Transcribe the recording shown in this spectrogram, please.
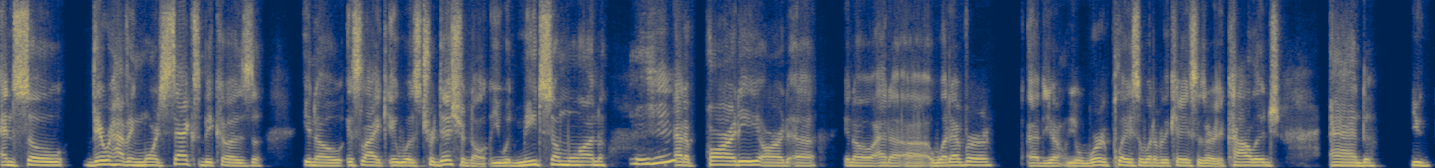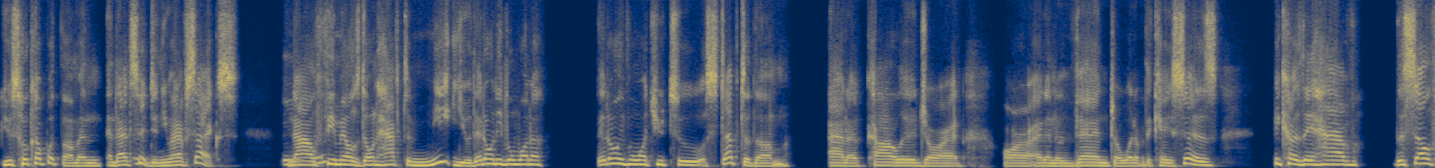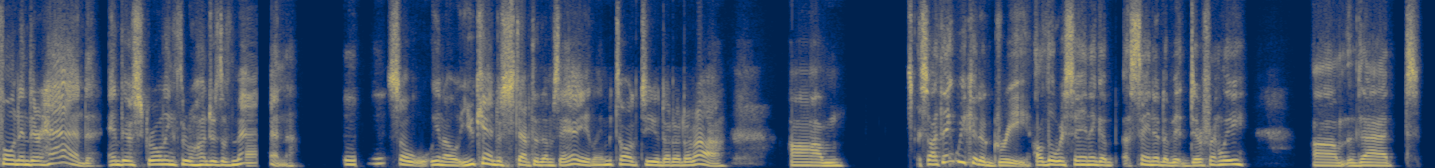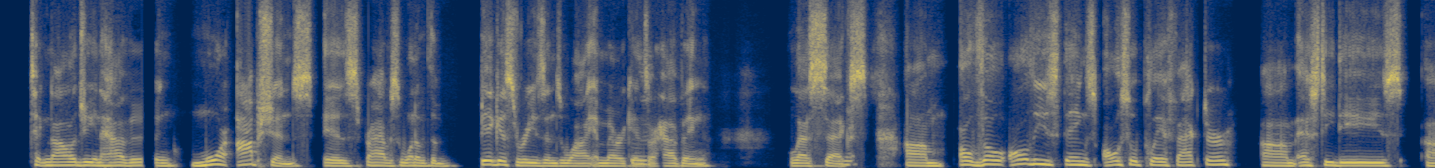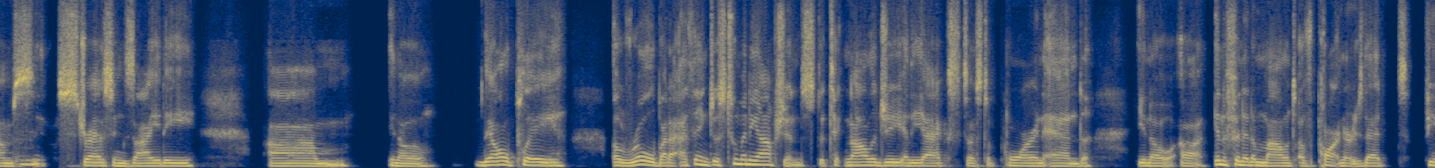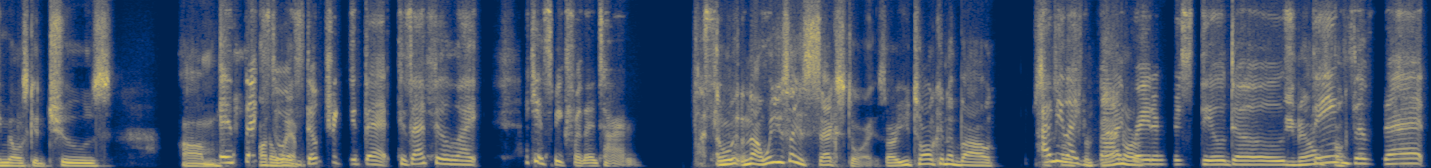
And so they were having more sex because, you know, it's like it was traditional. You would meet someone mm-hmm. at a party or, at a, you know, at a uh, whatever, at your, your workplace or whatever the case is, or your college. And you, you just hook up with them and, and that's it. Then you have sex. Mm-hmm. Now females don't have to meet you. They don't even want to, they don't even want you to step to them at a college or at, or at an event or whatever the case is, because they have the cell phone in their hand and they're scrolling through hundreds of men. Mm-hmm. So, you know, you can't just step to them and say, Hey, let me talk to you, da, da, da, da. Um, so I think we could agree, although we're saying it, saying it a bit differently, um, that technology and having more options is perhaps one of the biggest reasons why Americans mm-hmm. are having less sex. Mm-hmm. Um, although all these things also play a factor, um, STDs, um, mm-hmm. stress, anxiety, um, you know, they all play a role, but I think just too many options, the technology and the access to porn and, you know, uh, infinite amount of partners that females could choose um, and sex toys, don't forget that because I feel like I can't speak for the entire. And now, when you say sex toys, are you talking about? I mean, like vibrators, dildos, things of that.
